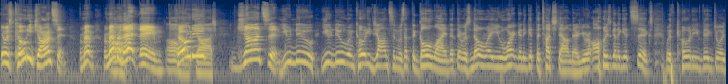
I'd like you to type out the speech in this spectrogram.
It was Cody Johnson. Remember remember Oh. that name, Oh Cody. Johnson. You knew you knew when Cody Johnson was at the goal line that there was no way you weren't going to get the touchdown there. You were always going to get six with Cody Big Joy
